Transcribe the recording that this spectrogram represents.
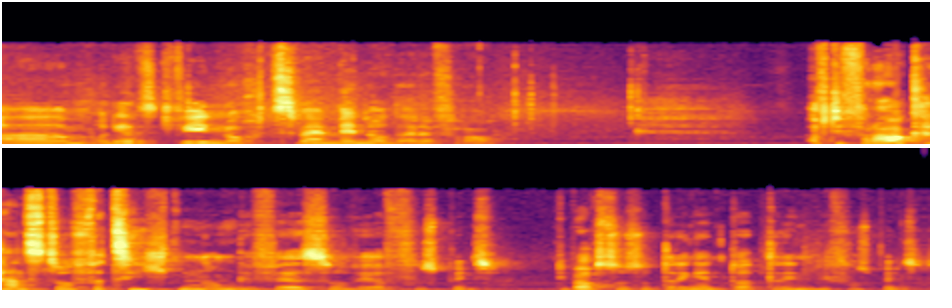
Ähm, und jetzt fehlen noch zwei Männer und eine Frau. Auf die Frau kannst du verzichten, ungefähr so wie auf Fußpilz. Die brauchst du so dringend dort drin wie Fußpilz.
